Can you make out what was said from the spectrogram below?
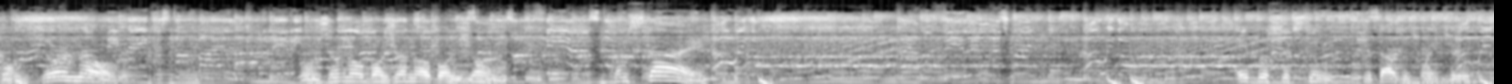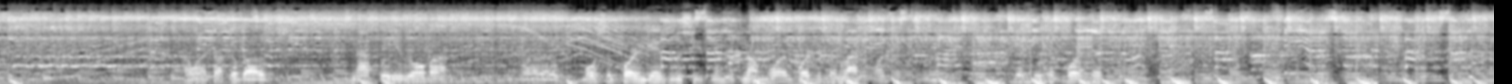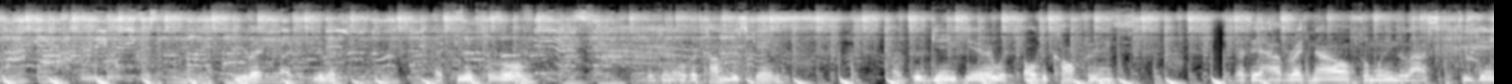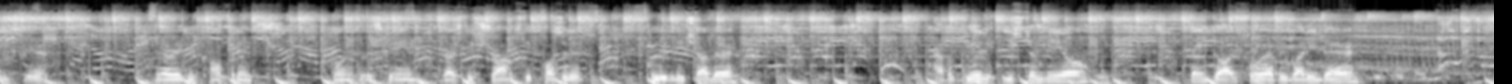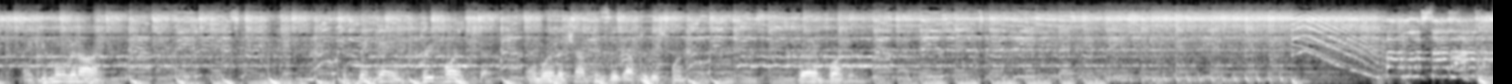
Buongiorno. Buongiorno, buongiorno, buongiorno. Come stai? April 16th, 2022. I want to talk about Napoli Roma, one of the most important games of the season, if not more important than last one. Just as important. Feel it, I feel it, I feel it for Rome. Going to overcome this game. A good game here with all the confidence that they have right now from winning the last few games here. Very good confidence going into this game. Gotta stay strong, stay positive, believe in each other. Have a good Easter meal. Thank God for everybody there. And keep moving on. It's a big game, three points, and we're in the Champions League after this one. Very important. Vamos a la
